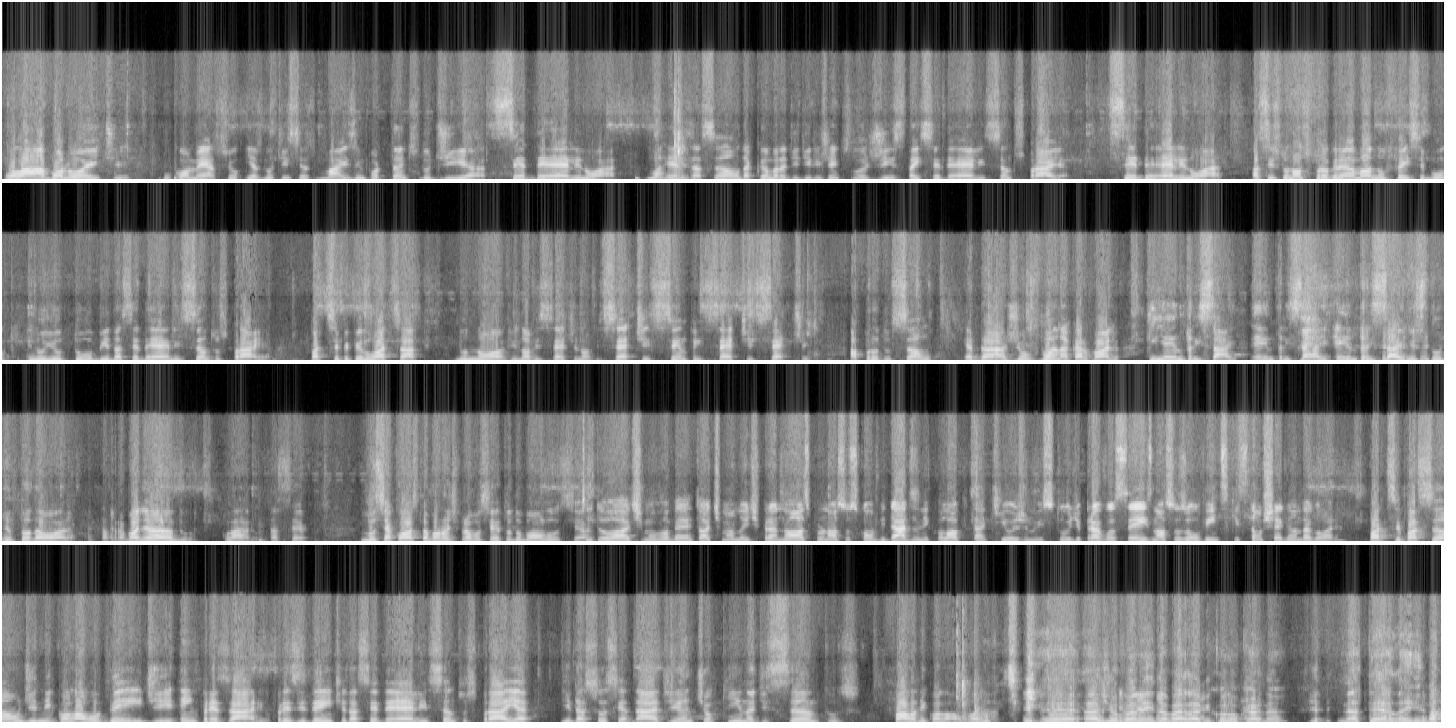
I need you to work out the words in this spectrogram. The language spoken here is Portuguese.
Olá, boa noite. O comércio e as notícias mais importantes do dia. CDL no ar, uma realização da Câmara de Dirigentes Logista e CDL Santos Praia. CDL no ar. Assista o nosso programa no Facebook e no YouTube da CDL Santos Praia. Participe pelo WhatsApp no 99797 1077. A produção é da Giovana Carvalho, que entra e sai, entra e sai, entra e sai do estúdio toda hora. Tá trabalhando, claro, tá certo. Lúcia Costa, boa noite para você. Tudo bom, Lúcia? Tudo ótimo, Roberto. Ótima noite para nós, para os nossos convidados, Nicolau, que está aqui hoje no estúdio, e para vocês, nossos ouvintes que estão chegando agora. Participação de Nicolau Obeide, empresário, presidente da CDL Santos Praia e da Sociedade Antioquina de Santos. Fala, Nicolau, boa noite. É, a Giovana ainda vai lá me colocar na, na tela ainda.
